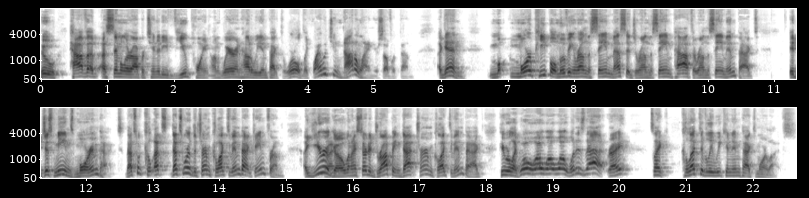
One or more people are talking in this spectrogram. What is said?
who have a, a similar opportunity viewpoint on where and how do we impact the world, like why would you not align yourself with them? Again, more people moving around the same message, around the same path, around the same impact. It just means more impact. That's what that's that's where the term collective impact came from a year right. ago, when I started dropping that term, collective impact, people were like, whoa, whoa, whoa, whoa, what is that? Right? It's like collectively, we can impact more lives.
